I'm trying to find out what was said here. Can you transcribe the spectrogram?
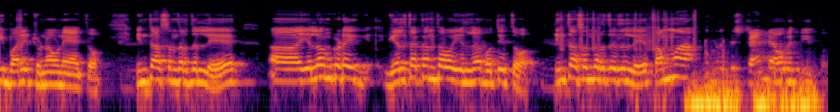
ಈ ಬಾರಿ ಚುನಾವಣೆ ಆಯ್ತು. ಇಂತಹ ಸಂದರ್ಭದಲ್ಲಿ ಎಲ್ಲೊಂದ್ ಎಲ್ಲ ಒಂದ್ ಕಡೆ ಗೆಲ್ತಕ್ಕಂತ ಎಲ್ಲ ಗೊತ್ತಿತ್ತು. ಇಂತಹ ಸಂದರ್ಭದಲ್ಲಿ ತಮ್ಮ ಸ್ಟ್ಯಾಂಡ್ ಯಾವ ರೀತಿ ಇತ್ತು?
